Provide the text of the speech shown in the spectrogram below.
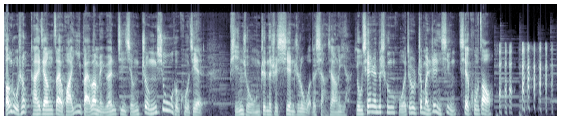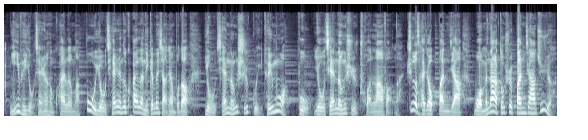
房主称，他还将再花一百万美元进行整修和扩建。贫穷真的是限制了我的想象力啊！有钱人的生活就是这么任性且枯燥。你以为有钱人很快乐吗？不，有钱人的快乐你根本想象不到。有钱能使鬼推磨，不，有钱能使船拉房啊！这才叫搬家。我们那都是搬家具啊！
